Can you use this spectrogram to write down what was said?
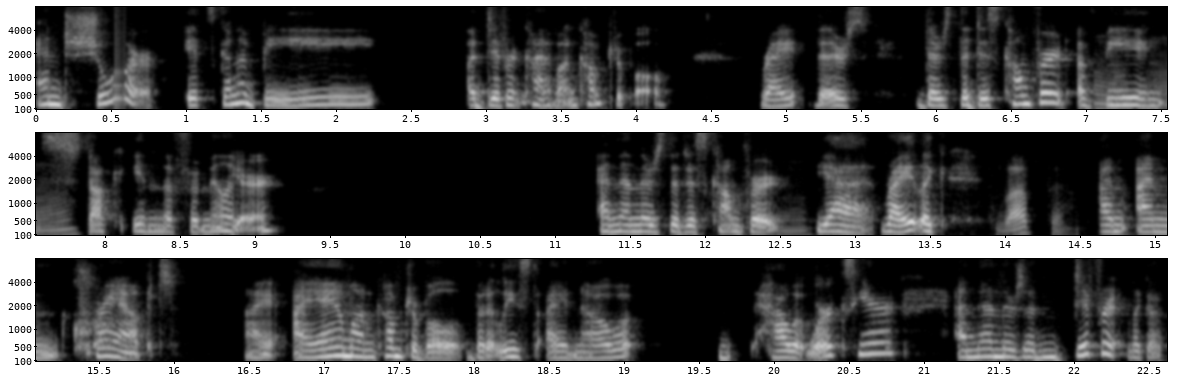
and sure, it's going to be a different kind of uncomfortable, right? There's there's the discomfort of being mm-hmm. stuck in the familiar and then there's the discomfort. Mm-hmm. yeah right? Like love that. I'm i'm cramped. I i am uncomfortable but at least i know how it works here. And then there's a different like a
